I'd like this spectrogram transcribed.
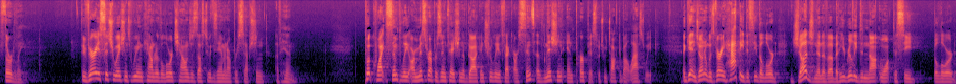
Thirdly, through various situations we encounter, the Lord challenges us to examine our perception of Him. Put quite simply, our misrepresentation of God can truly affect our sense of mission and purpose, which we talked about last week. Again, Jonah was very happy to see the Lord judge Nineveh, but he really did not want to see the Lord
